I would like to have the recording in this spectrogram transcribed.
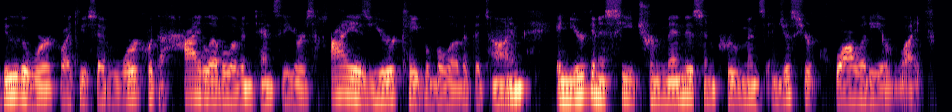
do the work. Like you said, work with a high level of intensity or as high as you're capable of at the time. And you're going to see tremendous improvements in just your quality of life,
